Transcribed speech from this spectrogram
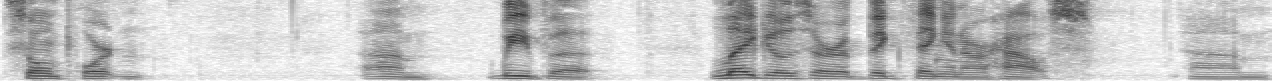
so important. Um, we've uh, Legos are a big thing in our house. Um,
